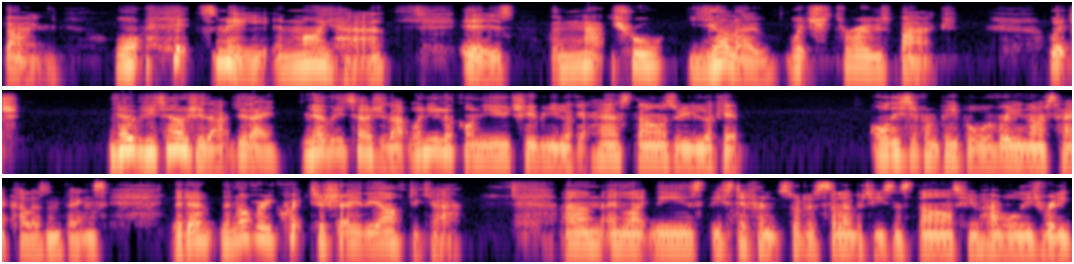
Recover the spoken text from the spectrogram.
bang. What hits me in my hair is the natural yellow which throws back. Which nobody tells you that, do they? Nobody tells you that. When you look on YouTube and you look at hairstyles or you look at all these different people with really nice hair colours and things, they don't they're not very quick to show you the aftercare. Um, and like these these different sort of celebrities and stars who have all these really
